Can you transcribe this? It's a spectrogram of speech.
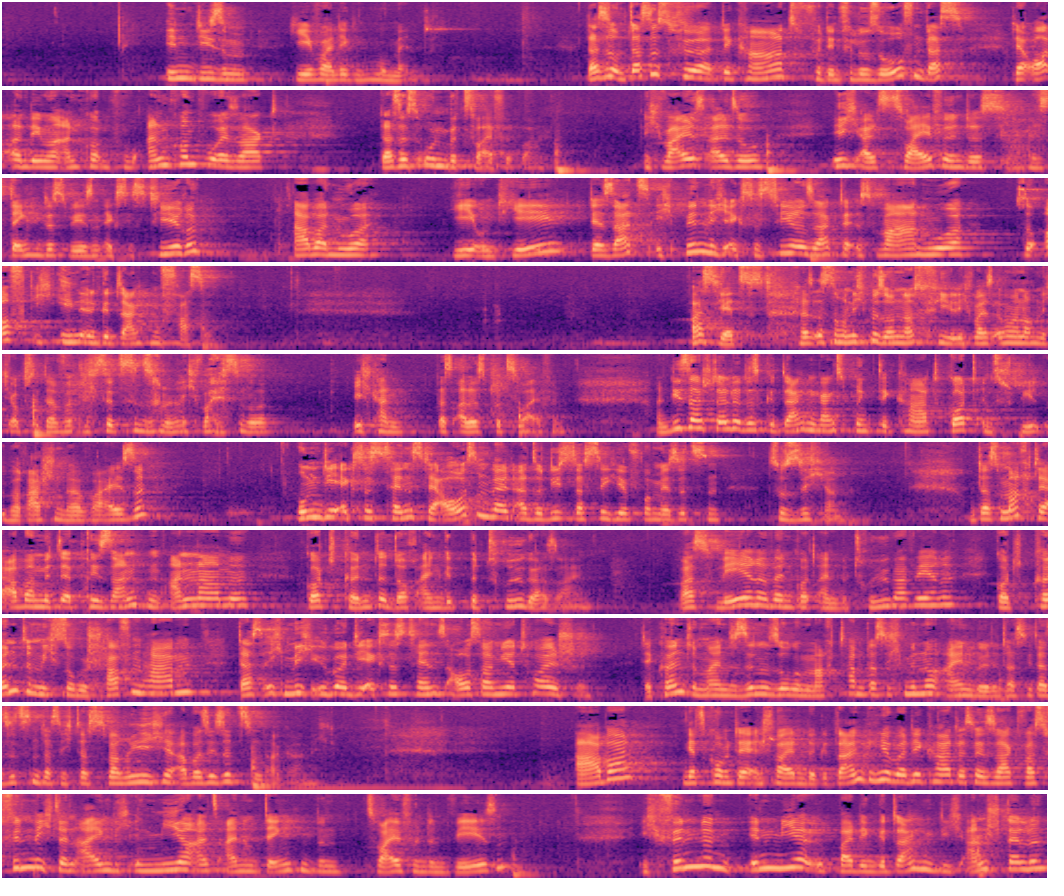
in diesem jeweiligen Moment. Das ist, und das ist für Descartes, für den Philosophen, das der Ort, an dem er ankommt, ankommt, wo er sagt, das ist unbezweifelbar. Ich weiß also, ich als zweifelndes, als denkendes Wesen existiere, aber nur je und je. Der Satz, ich bin, nicht existiere, sagt er, es war nur, so oft ich ihn in Gedanken fasse. Was jetzt? Das ist noch nicht besonders viel. Ich weiß immer noch nicht, ob Sie da wirklich sitzen, sondern ich weiß nur, ich kann das alles bezweifeln. An dieser Stelle des Gedankengangs bringt Descartes Gott ins Spiel, überraschenderweise, um die Existenz der Außenwelt, also dies, dass Sie hier vor mir sitzen, zu sichern. Und das macht er aber mit der brisanten Annahme, Gott könnte doch ein Betrüger sein. Was wäre, wenn Gott ein Betrüger wäre? Gott könnte mich so geschaffen haben, dass ich mich über die Existenz außer mir täusche. Der könnte meine Sinne so gemacht haben, dass ich mir nur einbilde, dass sie da sitzen, dass ich das zwar rieche, aber sie sitzen da gar nicht. Aber jetzt kommt der entscheidende Gedanke hier bei Descartes, dass er sagt, was finde ich denn eigentlich in mir als einem denkenden, zweifelnden Wesen? Ich finde in mir bei den Gedanken, die ich anstelle,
